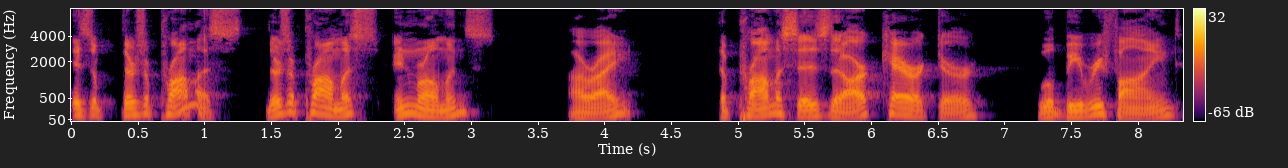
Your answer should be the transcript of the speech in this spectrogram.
is a, there's a promise. There's a promise in Romans. All right. The promise is that our character will be refined.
